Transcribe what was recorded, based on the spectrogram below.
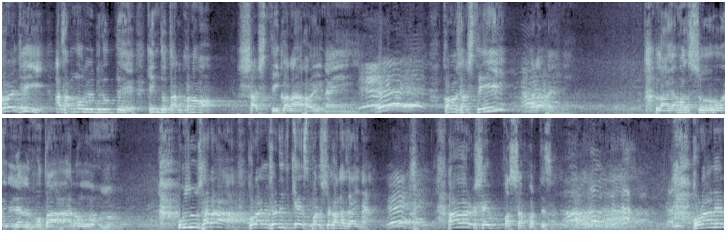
করেছি বিরুদ্ধে, কিন্তু তার কোনো শাস্তি করা হয় নাই। কোন শাস্তি করা হয়নি উজু ছাড়া কোরআন শরীফকে স্পর্শ করা যায় না। আর সে প্রস্রাব করতেছে। কোরআনের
